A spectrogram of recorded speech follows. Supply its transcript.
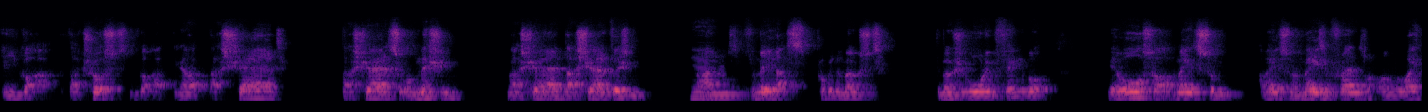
you've got that, that trust, you've got that, you know that, that shared, that shared sort of mission, that shared that shared vision. yeah, And for me, that's probably the most the most rewarding thing. But you know, also I've made some I made some amazing friends along the way.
